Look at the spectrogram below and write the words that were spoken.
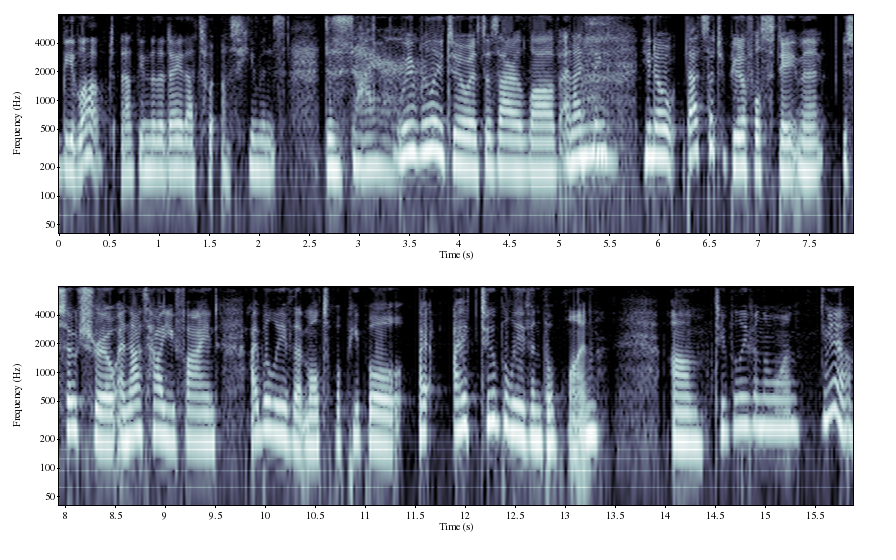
be loved. And at the end of the day, that's what us humans desire. We really do is desire love. And I think, you know, that's such a beautiful statement. It's so true. And that's how you find, I believe that multiple people, I, I do believe in the one. Um, do you believe in the one? Yeah.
